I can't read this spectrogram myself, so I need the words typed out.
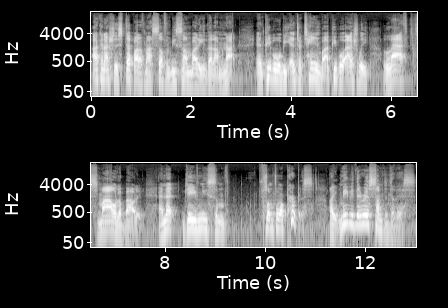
I can actually step out of myself and be somebody that I'm not. And people will be entertained by it. People actually laughed, smiled about it. And that gave me some some form of purpose. Like maybe there is something to this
